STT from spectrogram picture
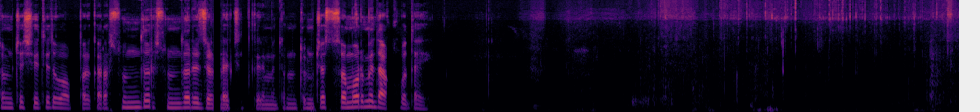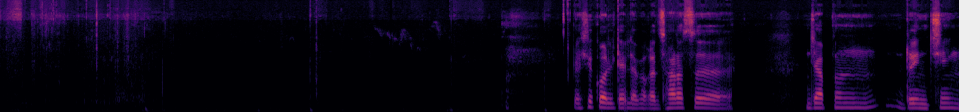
तुमच्या शेतीत वापर करा. सुंदर सुंदर रिझल्ट आहेत शेतकरी मित्रांनो. तुमच्यासमोर मी दाखवत आहे. कशी क्वालिटी आली बघा झाडाचं जे आपण ड्रेंचिंग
